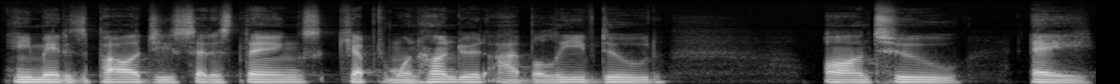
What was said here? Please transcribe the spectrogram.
He made his apologies, said his things, kept 100. I believe, dude onto a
